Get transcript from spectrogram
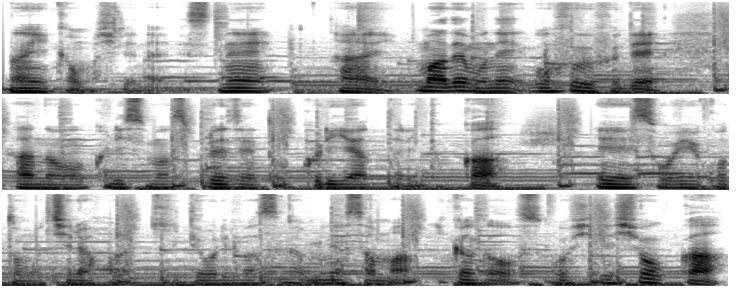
ないかもしれないですね。はい。まあでもね、ご夫婦であのクリスマスプレゼントを送り合ったりとか、えーそういうこともちらほら聞いておりますが、皆様いかがお過ごしでしょうか？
